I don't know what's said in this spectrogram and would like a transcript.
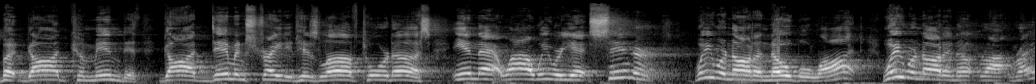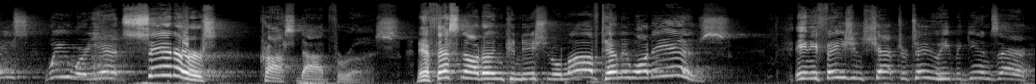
But God commendeth, God demonstrated his love toward us in that while we were yet sinners, we were not a noble lot, we were not an upright race, we were yet sinners. Christ died for us. Now, if that's not unconditional love, tell me what is. In Ephesians chapter 2, he begins there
